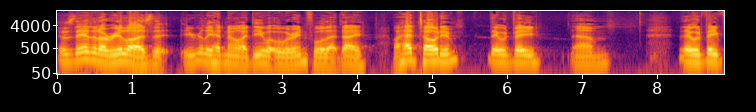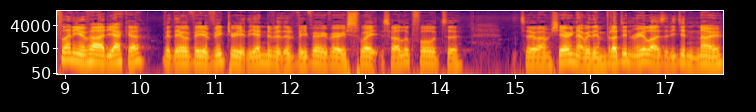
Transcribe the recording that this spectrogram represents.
it was there that I realised that he really had no idea what we were in for that day. I had told him there would be um, there would be plenty of hard yakka, but there would be a victory at the end of it that would be very, very sweet. So I look forward to to um, sharing that with him. But I didn't realise that he didn't know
